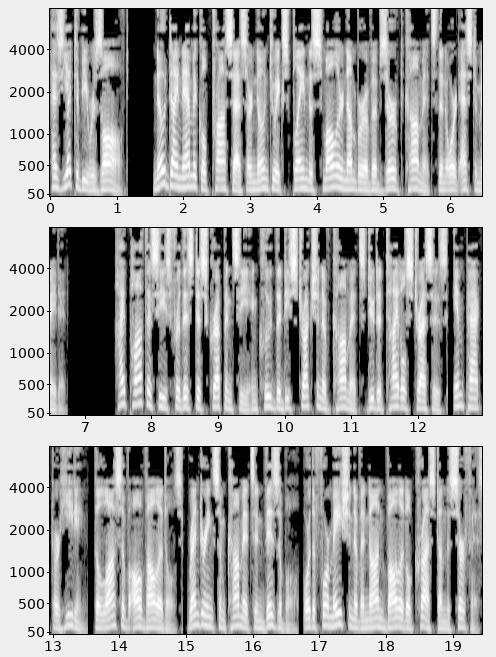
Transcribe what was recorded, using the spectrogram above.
has yet to be resolved. No dynamical process are known to explain the smaller number of observed comets than Oort estimated. Hypotheses for this discrepancy include the destruction of comets due to tidal stresses, impact or heating, the loss of all volatiles, rendering some comets invisible, or the formation of a non-volatile crust on the surface.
